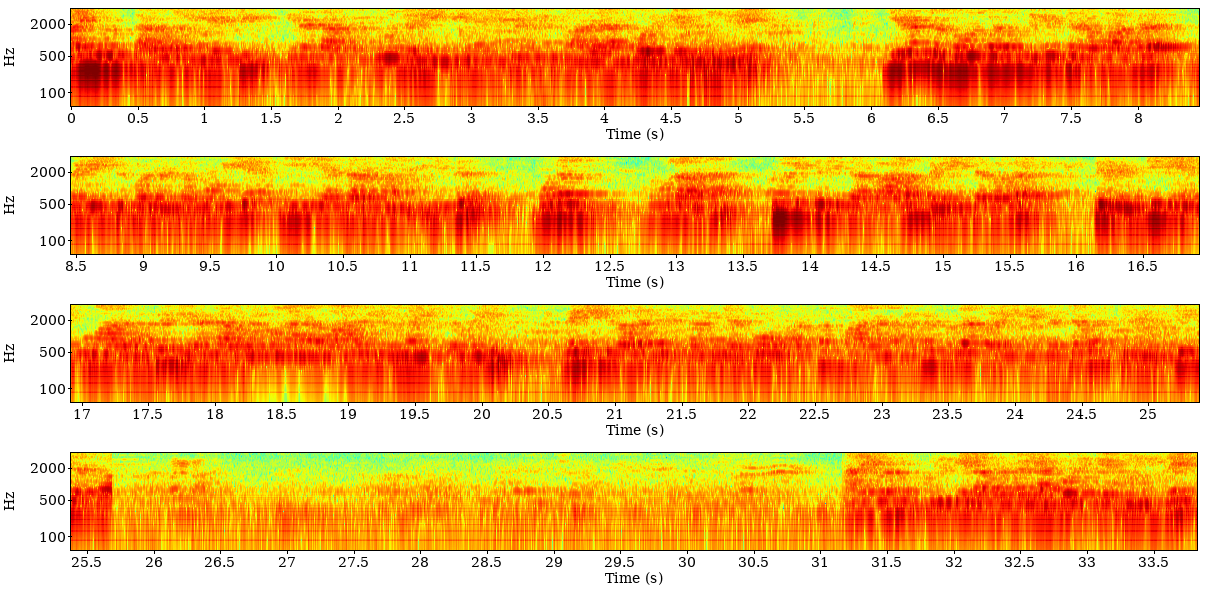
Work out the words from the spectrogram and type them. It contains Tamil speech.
அனைவரும் கரவொலி எழுப்பி இரண்டாவது நூல் வெளியீட்டினை சிறப்பிக்குமாறு அன்போடு கேட்டுக்கொள்கிறேன். இரண்டு நூல்களும் மிகச்சிறப்பாக வெளியிட்டுக் கொண்டிருக்கக்கூடிய இனிய தருணம் இது. முதல் நூலான துள்ளி திரிந்த காலம் வெளியிட்டவர் திரு ஜி வி என் குமார் அவர்கள். இரண்டாவது நூலான வானவிலும் மைத்தவையும் வெளியிடுபவர் திரு கவிஞர் கோ வசந்த் மாறன் அவர்கள் முதற்படையினை பெற்றவர் திரு ஸ்ரீதர் பாபு அனைவரும் இருக்கையில் அமரும்படி அன்போடு கேட்டுக்கொள்கிறேன்.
